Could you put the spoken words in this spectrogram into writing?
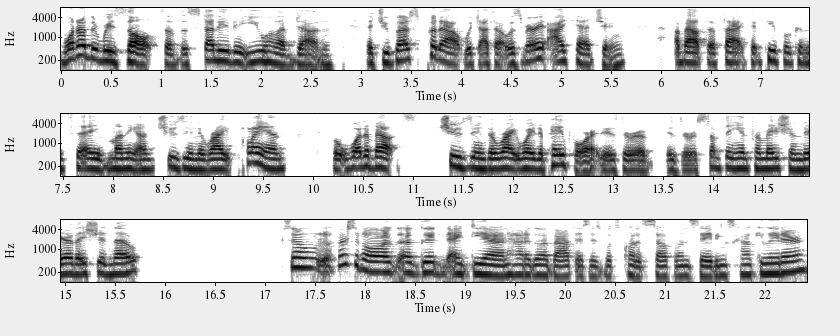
what are the results of the study that you have done that you best put out which i thought was very eye-catching about the fact that people can save money on choosing the right plan but what about choosing the right way to pay for it? Is there a is there something information there they should know? So uh, first of all a, a good idea on how to go about this is what's called a cell phone savings calculator.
